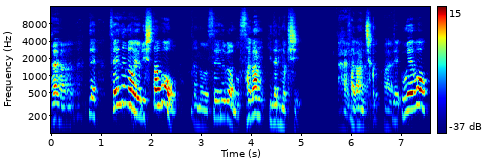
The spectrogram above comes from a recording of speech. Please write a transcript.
い。はいいはでセーヌ川より下をあのセーヌ川の左岸左の岸。いはい。左岸地区、はい。で上を、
